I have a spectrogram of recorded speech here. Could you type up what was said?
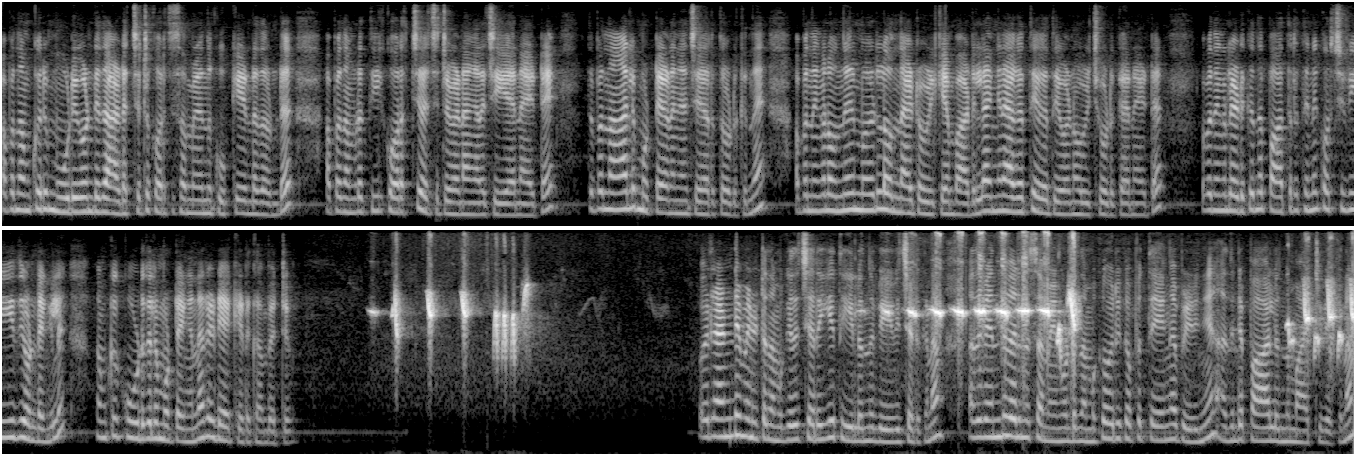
അപ്പോൾ നമുക്കൊരു മൂടി കൊണ്ട് ഇത് അടച്ചിട്ട് കുറച്ച് സമയം ഒന്ന് കുക്ക് ചെയ്യേണ്ടതുണ്ട്. അപ്പോൾ നമ്മൾ തീ കുറച്ച് വെച്ചിട്ട് വേണം അങ്ങനെ ചെയ്യാനായിട്ട്. ഇതിപ്പോൾ നാല് മുട്ടയാണ് ഞാൻ ചേർത്ത് കൊടുക്കുന്നത്. അപ്പോൾ നിങ്ങൾ ഒന്നിന് മുകളിൽ ഒന്നായിട്ട് ഒഴിക്കാൻ പാടില്ല. അങ്ങനെ അകത്തി അകത്തി വേണം ഒഴിച്ചു കൊടുക്കാനായിട്ട്. അപ്പോൾ നിങ്ങൾ എടുക്കുന്ന പാത്രത്തിന് കുറച്ച് വീതി ഉണ്ടെങ്കിൽ നമുക്ക് കൂടുതൽ മുട്ട ഇങ്ങനെ റെഡിയാക്കി എടുക്കാൻ പറ്റും. ഒരു രണ്ട് മിനിറ്റ് നമുക്കിത് ചെറിയ തീയിലൊന്ന് വേവിച്ചെടുക്കണം. അത് വെന്ത് വരുന്ന സമയം കൊണ്ട് നമുക്ക് ഒരു കപ്പ് തേങ്ങ പിഴിഞ്ഞ് അതിന്റെ പാലൊന്ന് മാറ്റി വെക്കണം.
